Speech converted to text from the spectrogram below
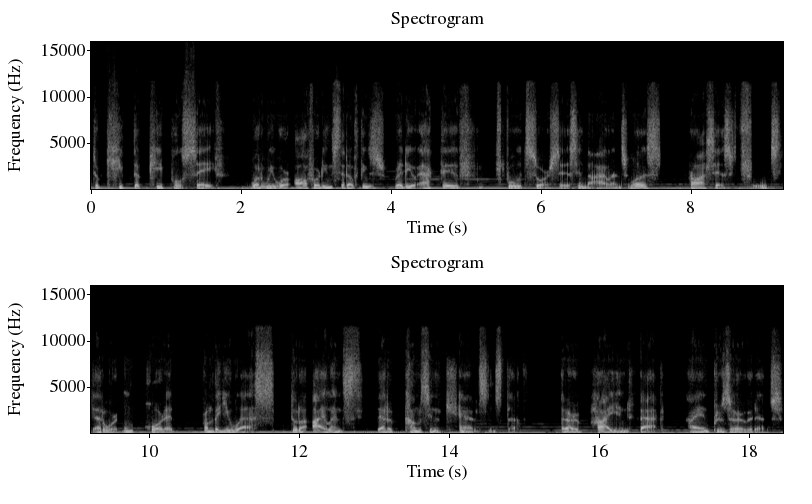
to keep the people safe, what we were offered instead of these radioactive food sources in the islands was processed foods that were imported from the US to the islands that comes in cans and stuff that are high in fat. high in preservatives.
